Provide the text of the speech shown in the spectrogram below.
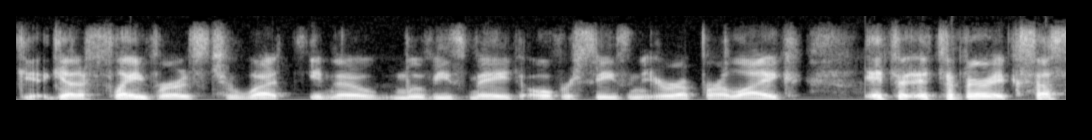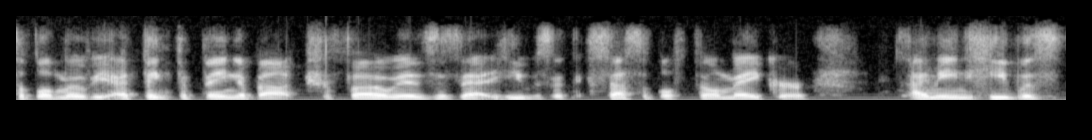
get, get a flavor as to what you know movies made overseas in Europe are like. It's a, it's a very accessible movie. I think the thing about Truffaut is is that he was an accessible filmmaker I mean, he was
